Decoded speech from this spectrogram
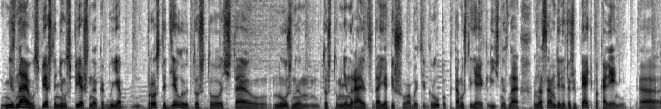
не знаю, успешно, не успешно. Как бы я просто делаю то, что считаю нужным, то, что мне нравится. Да, я пишу об этих группах, потому что я их лично знаю. Но на самом деле это же пять поколений. Э,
